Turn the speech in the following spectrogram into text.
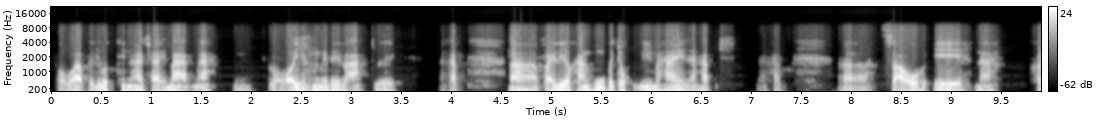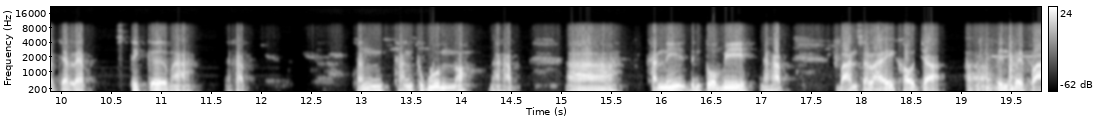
เพราะว่าเป็นรถที่น่าใช้มากนะล้อยังไม่ได้ล้างเลยนะครับไฟเลี้ยวข้างหูกระจกมีมาให้นะครับนะครับอ่าเสา A นะเขาจะแรปสติกเกอร์มานะครับทั้งทั้งทุกรุ่นเนาะนะครับคันนี้เป็นตัว V นะครับ บานสไลด์เขาจะเป็นไฟฟ้า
